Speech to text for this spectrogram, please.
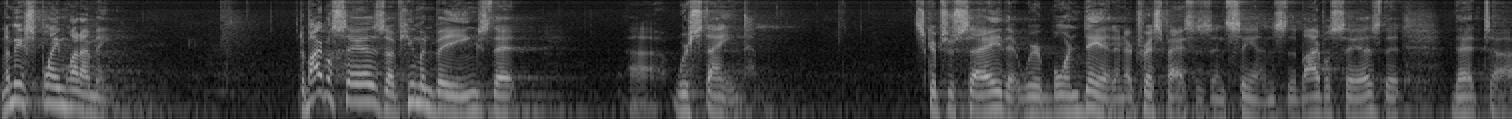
Let me explain what I mean. The Bible says of human beings that uh, we're stained. Scriptures say that we're born dead in our trespasses and sins. The Bible says that, that uh,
